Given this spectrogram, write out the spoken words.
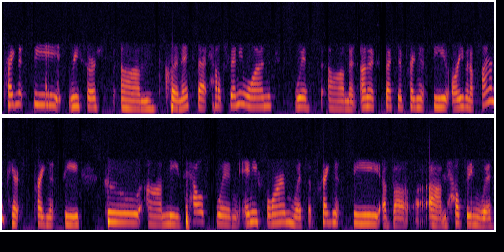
pregnancy resource um, clinic that helps anyone with um, an unexpected pregnancy or even a planned par- pregnancy who um, needs help in any form with a pregnancy, about um, helping with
